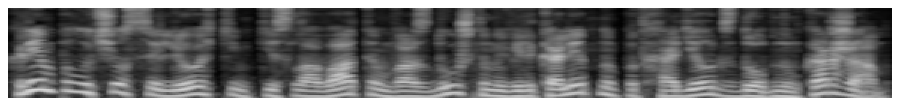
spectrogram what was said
Крем получился легким, кисловатым, воздушным и великолепно подходил к сдобным коржам.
